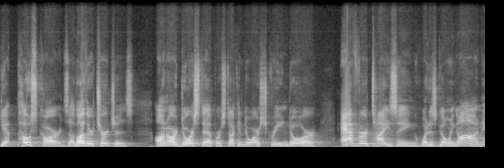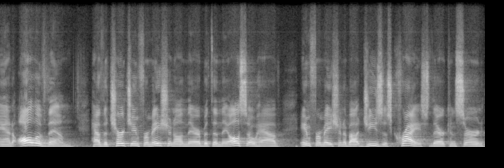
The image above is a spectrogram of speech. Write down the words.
get postcards of other churches on our doorstep or stuck into our screen door advertising what is going on, and all of them have the church information on there, but then they also have information about Jesus Christ. Their concern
